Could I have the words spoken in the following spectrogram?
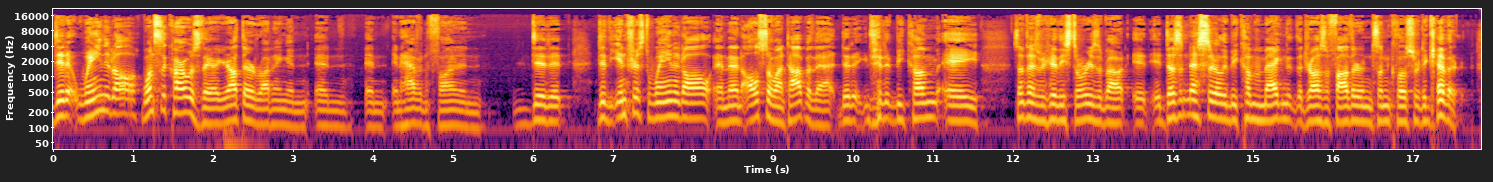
did it wane at all once the car was there you're out there running and and and, and having fun and did it did the interest wane at all and then also on top of that did it did it become a sometimes we hear these stories about it. It doesn't necessarily become a magnet that draws a father and son closer together.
